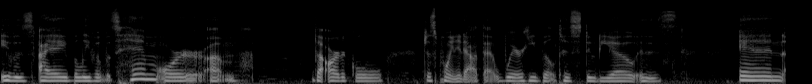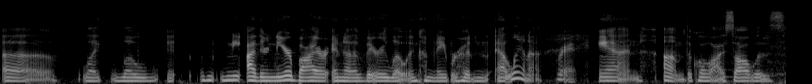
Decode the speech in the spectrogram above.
it was, I believe it was him or um, the article just pointed out that where he built his studio is in uh like low either nearby or in a very low income neighborhood in Atlanta right. and um, the quote I saw was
